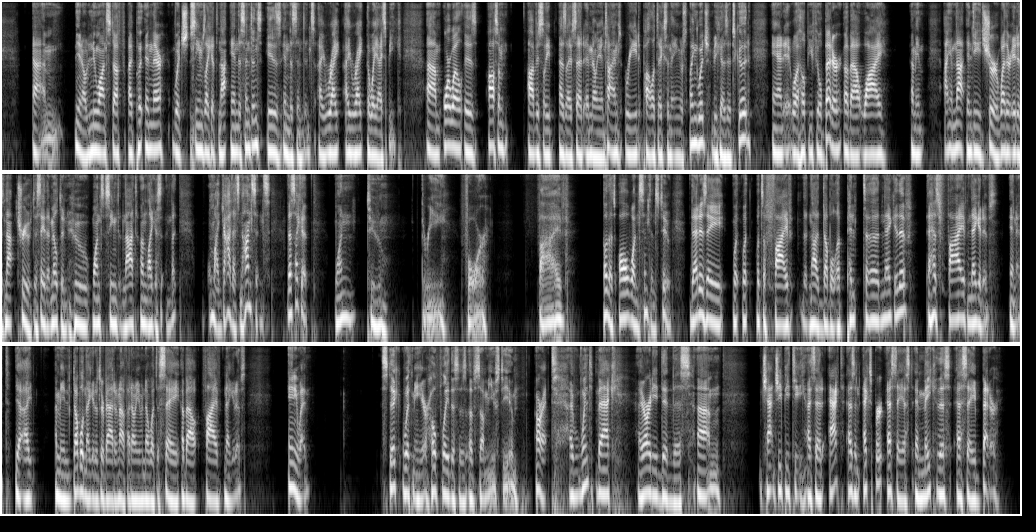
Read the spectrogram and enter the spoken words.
um, you know, nuanced stuff I put in there, which seems like it's not in the sentence, is in the sentence. I write, I write the way I speak. Um, Orwell is awesome obviously, as I've said a million times, read politics in the English language because it's good and it will help you feel better about why. I mean, I am not indeed sure whether it is not true to say that Milton, who once seemed not unlike us, oh my God, that's nonsense. That's like a one, two, three, four, five. Oh, that's all one sentence too. That is a what what what's a five? Not a double, a pentanegative. It has five negatives in it. Yeah, I I mean, double negatives are bad enough. I don't even know what to say about five negatives. Anyway, stick with me here. Hopefully, this is of some use to you. All right. I went back. I already did this. Um, Chat GPT. I said, act as an expert essayist and make this essay better.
